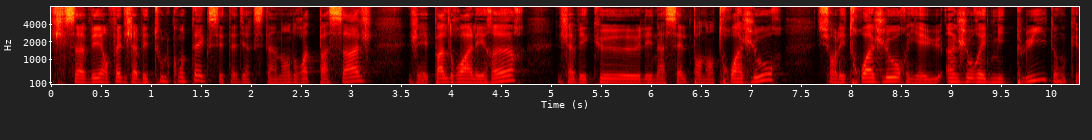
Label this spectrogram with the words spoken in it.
Je savais, en fait, j'avais tout le contexte, c'est-à-dire que c'était un endroit de passage. J'avais pas le droit à l'erreur. J'avais que les nacelles pendant trois jours. Sur les trois jours, il y a eu un jour et demi de pluie. Donc,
